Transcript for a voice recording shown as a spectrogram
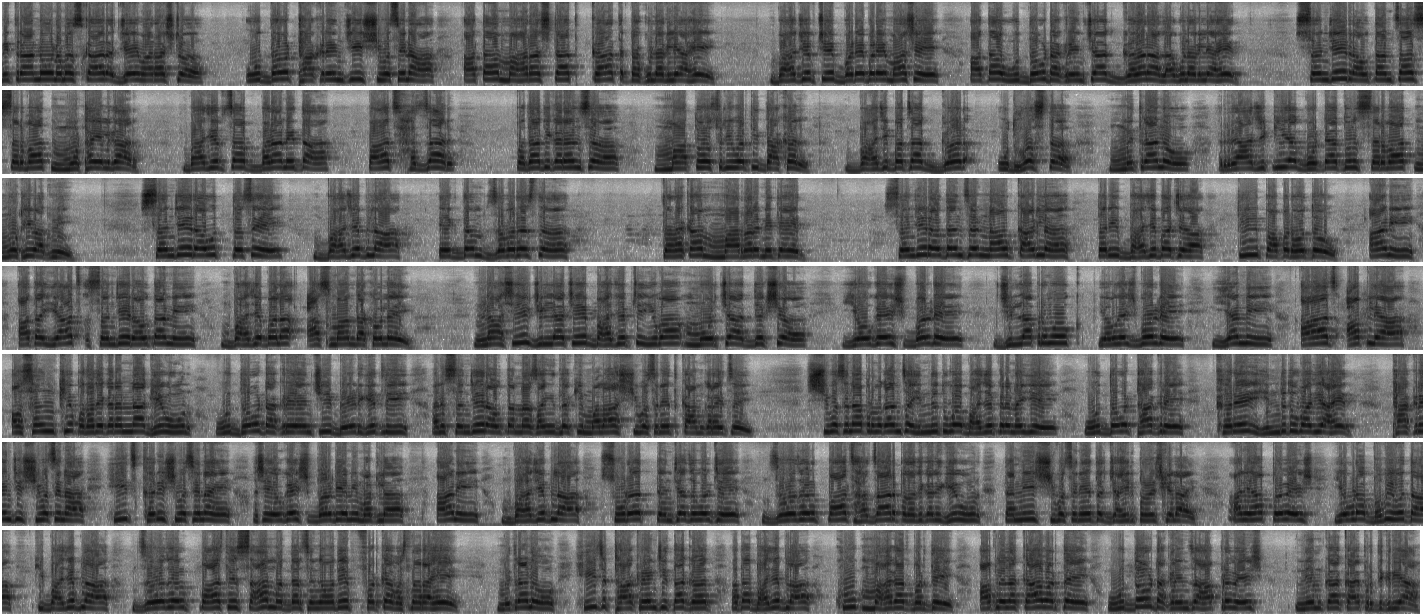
मित्रांनो नमस्कार. जय महाराष्ट्र. उद्धव ठाकरेंची शिवसेना आता महाराष्ट्रात कात टाकू लागली आहे. भाजपचे बडे बडे मासे आता उद्धव ठाकरेंच्या गळाला लागू लागले आहेत. संजय राऊतांचा सर्वात मोठा एल्गार भाजपचा बडा नेता पाच हजार पदाधिकाऱ्यांसह मातोश्रीवरती दाखल भाजपचा गड उद्ध्वस्त. मित्रांनो राजकीय गोट्यातून सर्वात मोठी बातमी. संजय राऊत तसे भाजपला एकदम जबरदस्त तडाखा मारणारे नेते आहेत. संजय राऊतांचं नाव काढलं तरी भाजपाच्या तीळ पापड होतो. आणि आता याच संजय राऊतांनी भाजपाला आसमान दाखवलंय. नाशिक जिल्ह्याचे भाजपचे युवा मोर्चा अध्यक्ष योगेश बर्डे जिल्हा प्रमुख योगेश बोर्डे यांनी आज आपल्या असंख्य पदाधिकाऱ्यांना घेऊन उद्धव ठाकरे यांची भेट घेतली आणि संजय राऊतांना सांगितलं की मला शिवसेनेत काम करायचं आहे शिवसेना प्रमुखांचं हिंदुत्व भाजपकडे नाही आहे उद्धव ठाकरे खरे हिंदुत्ववादी आहेत. ठाकरेंची शिवसेना हीच खरी शिवसेना आहे असे योगेश बर्डे यांनी म्हटलं. आणि भाजपला सोडत त्यांच्याजवळचे जवळजवळ पाच हजार पदाधिकारी घेऊन त्यांनी शिवसेनेत जाहीर प्रवेश केला आहे आणि हा प्रवेश एवढा भव्य होता की भाजपला जवळजवळ पाच ते सहा मतदारसंघामध्ये फटका बसणार आहे. मित्रांनो हीच ठाकरेंची ताकद आता भाजपला खूप महागात पडते. आपल्याला काय वाटतंय? उद्धव ठाकरेंचा हा प्रवेश नेमका काय प्रतिक्रिया?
